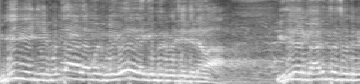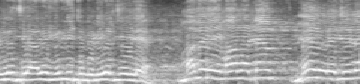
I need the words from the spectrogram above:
பிபிக்கு முத்தாளம்மன் வீரர்களுக்கு பெருமை சேர்த்திடவா இதற்கு அடுத்த சுற்று நிகழ்ச்சியாக இறுதி சுற்று நிகழ்ச்சியிலே மதுரை மாவட்டம் மேலூரை சேர்ந்த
